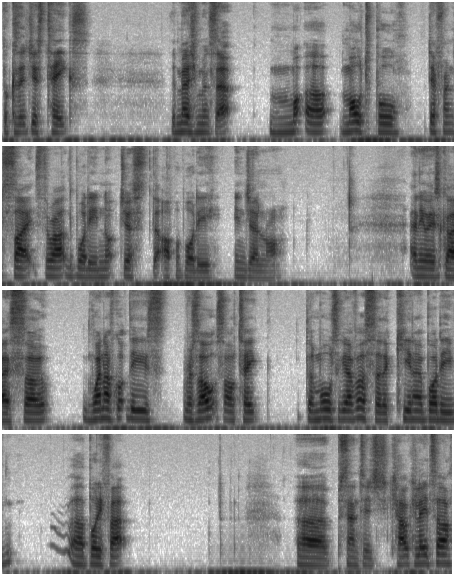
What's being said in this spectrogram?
because it just takes the measurements at uh, multiple different sites throughout the body, not just the upper body in general. Anyways, guys, so when I've got these results, I'll take them all together. So the Kinobody uh, body fat uh, percentage calculator,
